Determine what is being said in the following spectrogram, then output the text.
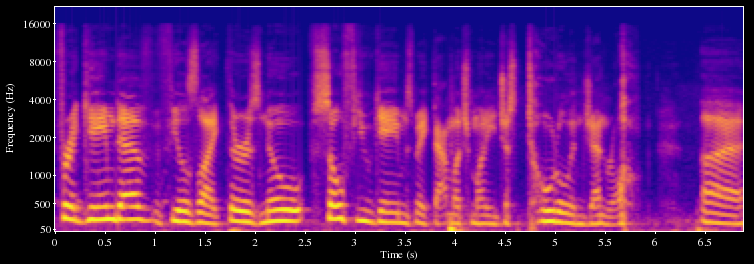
For a game dev, it feels like there is no so few games make that much money just total in general. Uh,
